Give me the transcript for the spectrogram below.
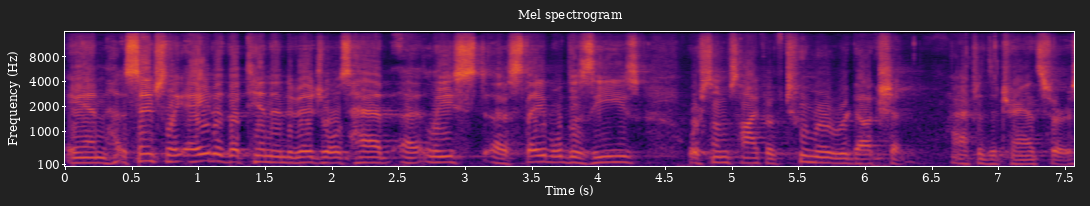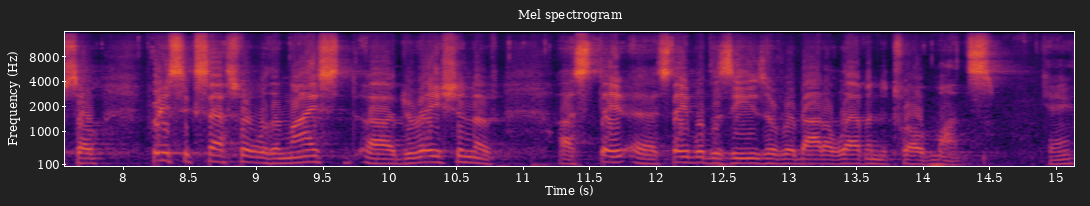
And essentially, eight of the 10 individuals had at least a stable disease or some type of tumor reduction after the transfer. So pretty successful with a nice uh, duration of uh, sta uh, stable disease over about 11 to 12 months. Okay?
